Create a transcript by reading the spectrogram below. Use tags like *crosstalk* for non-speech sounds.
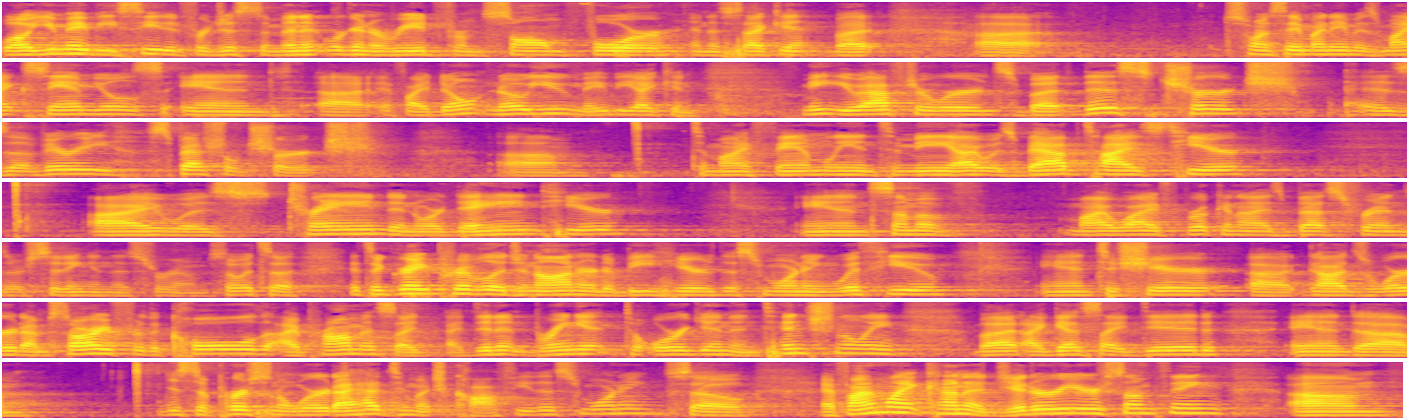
Well, you may be seated for just a minute. We're going to read from Psalm 4 in a second, but uh, just want to say my name is Mike Samuels, and uh, if I don't know you, maybe I can meet you afterwards. But this church is a very special church um, to my family and to me. I was baptized here, I was trained and ordained here, and some of my wife Brooke and I's best friends are sitting in this room. So it's a, it's a great privilege and honor to be here this morning with you and to share uh, God's word. I'm sorry for the cold. I promise I, I didn't bring it to Oregon intentionally, but I guess I did. And um, just a personal word I had too much coffee this morning. So if I'm like kind of jittery or something, um,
